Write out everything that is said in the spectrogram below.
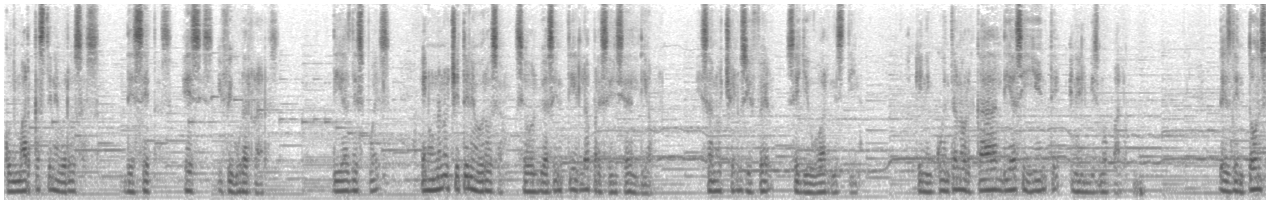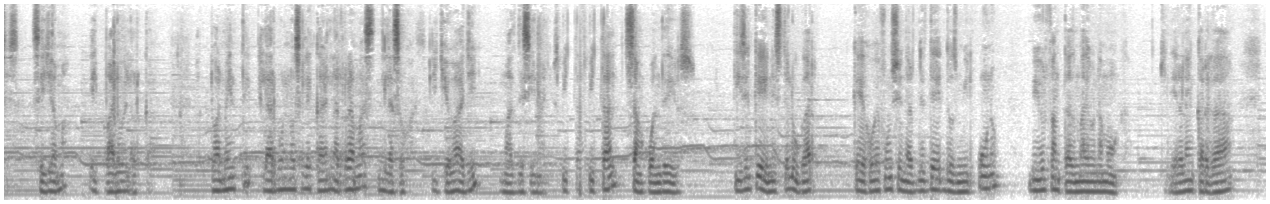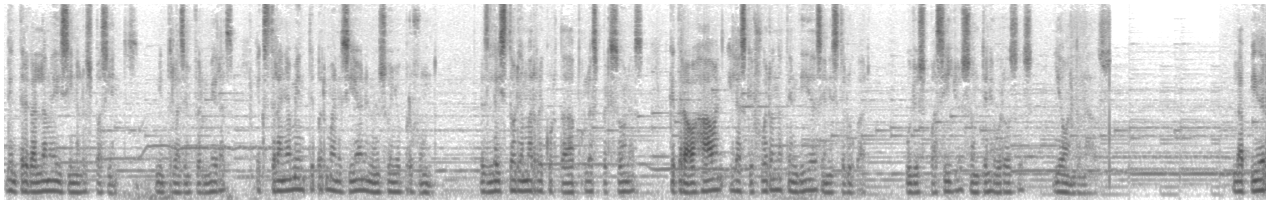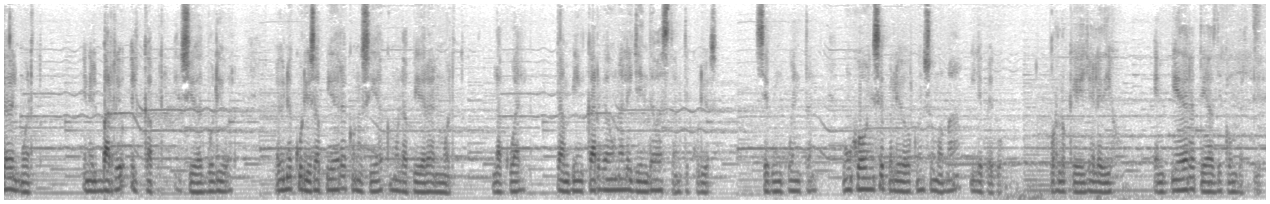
con marcas tenebrosas de setas, heces y figuras raras. Días después, en una noche tenebrosa, se volvió a sentir la presencia del diablo. Esa noche Lucifer se llevó a Ernestina, a quien encuentran ahorcada al día siguiente en el mismo palo. Desde entonces se llama el palo del horcado. Actualmente el árbol no se le caen las ramas ni las hojas y lleva allí más de 100 años. Hospital San Juan de Dios. Dicen que en este lugar, que dejó de funcionar desde 2001, vive el fantasma de una monja, quien era la encargada de entregar la medicina a los pacientes, mientras las enfermeras extrañamente permanecían en un sueño profundo. Es la historia más recortada por las personas que trabajaban y las que fueron atendidas en este lugar, cuyos pasillos son tenebrosos y abandonados. La Piedra del Muerto. En el barrio El Capri, en Ciudad Bolívar, hay una curiosa piedra conocida como la Piedra del Muerto, la cual también carga una leyenda bastante curiosa. Según cuentan, un joven se peleó con su mamá y le pegó, por lo que ella le dijo, en piedra te has de convertir.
